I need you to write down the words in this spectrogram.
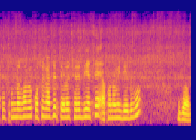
খুব সুন্দরভাবে কষে গেছে তেলে ছেড়ে দিয়েছে, এখন আমি দিয়ে দেবো জল।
